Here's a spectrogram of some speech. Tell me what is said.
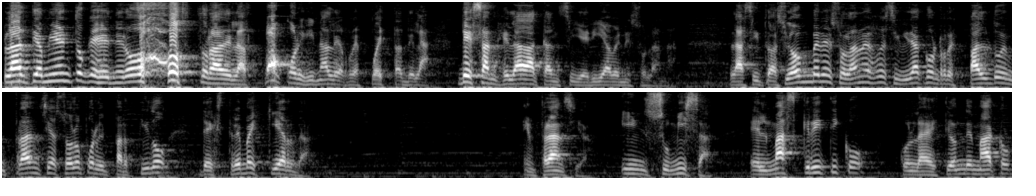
Planteamiento que generó otra de las poco originales respuestas de la desangelada Cancillería venezolana. La situación venezolana es recibida con respaldo en Francia solo por el partido de extrema izquierda. En Francia, insumisa, el más crítico con la gestión de Macron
